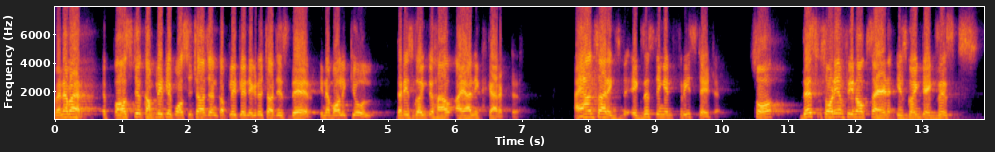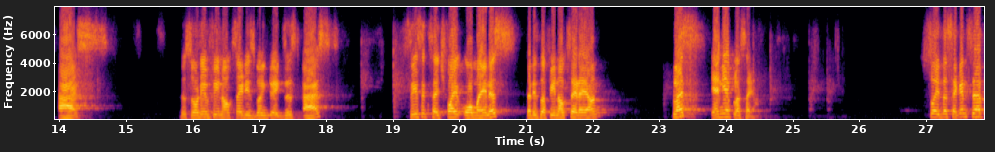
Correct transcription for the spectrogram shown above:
whenever a positive, completely positive charge and completely negative charge is there in a molecule, that is going to have ionic character. Ions are ex existing in free state. So, this sodium phenoxide is going to exist as the sodium phenoxide is going to exist as C6H5O minus, that is the phenoxide ion, plus Na plus ion. So in the second step,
